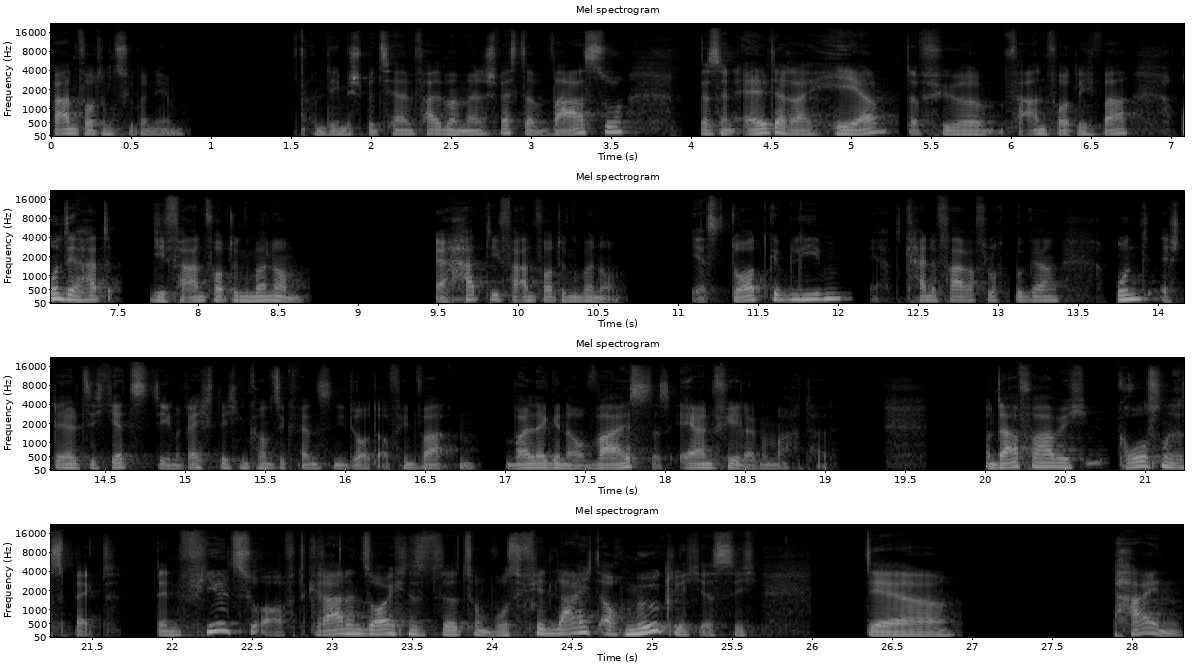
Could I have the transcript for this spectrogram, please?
Verantwortung zu übernehmen. In dem speziellen Fall bei meiner Schwester war es so, dass ein älterer Herr dafür verantwortlich war und er hat die Verantwortung übernommen. Er hat die Verantwortung übernommen. Er ist dort geblieben, er hat keine Fahrerflucht begangen und er stellt sich jetzt den rechtlichen Konsequenzen, die dort auf ihn warten, weil er genau weiß, dass er einen Fehler gemacht hat. Und davor habe ich großen Respekt, denn viel zu oft, gerade in solchen Situationen, wo es vielleicht auch möglich ist, sich der Pein,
